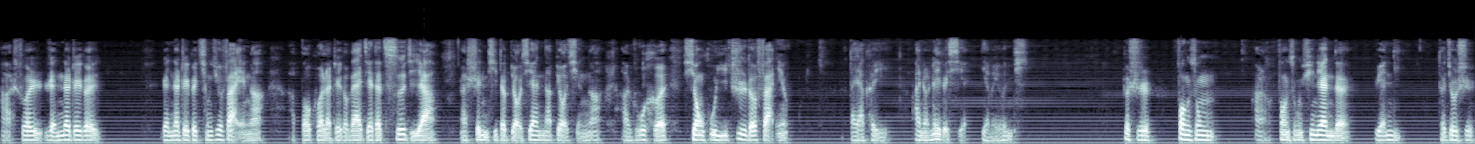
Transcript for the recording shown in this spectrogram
啊，说人的这个人的这个情绪反应啊啊，包括了这个外界的刺激呀啊，身体的表现呐、表情啊啊，如何相互一致的反应。大家可以按照那个写也没问题。这是放松啊，放松训练的原理，它就是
